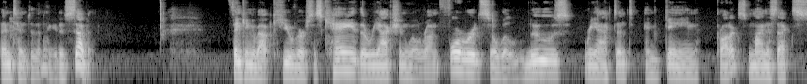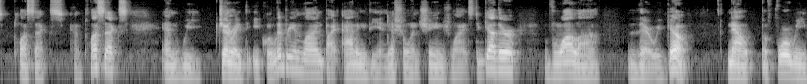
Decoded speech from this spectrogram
than 10 to the negative 7. Thinking about Q versus K, the reaction will run forward, so we'll lose reactant and gain products, minus x, plus x, and plus x, and we generate the equilibrium line by adding the initial and change lines together. Voila, there we go. Now, before we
